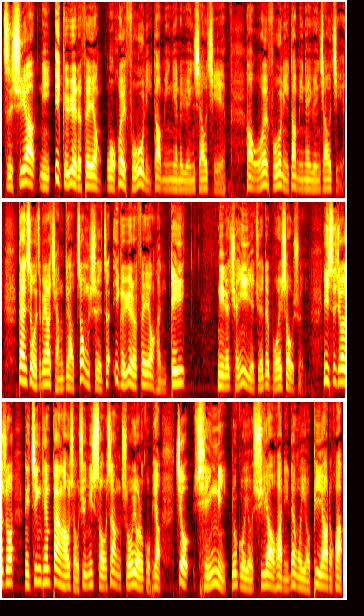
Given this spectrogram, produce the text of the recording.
只需要你一个月的费用，我会服务你到明年的元宵节。好、我会服务你到明年元宵节。但是我这边要强调，纵使这一个月的费用很低，你的权益也绝对不会受损。意思就是说，你今天办好手续，你手上所有的股票，就请你如果有需要的话，你认为有必要的话，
